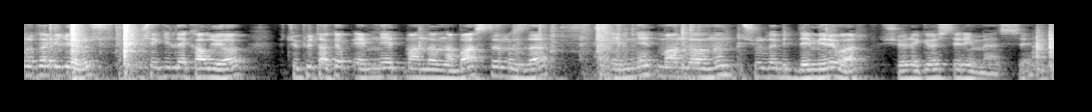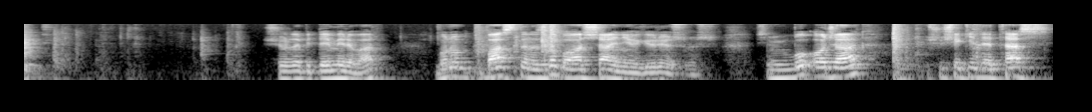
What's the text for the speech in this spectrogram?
unutabiliyoruz. Bu şekilde kalıyor. Tüpü takıp emniyet mandalına bastığımızda emniyet mandalının şurada bir demiri var. Şöyle göstereyim ben size. Şurada bir demiri var. Bunu bastığınızda bu aşağı iniyor görüyorsunuz. Şimdi bu ocak şu şekilde ters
